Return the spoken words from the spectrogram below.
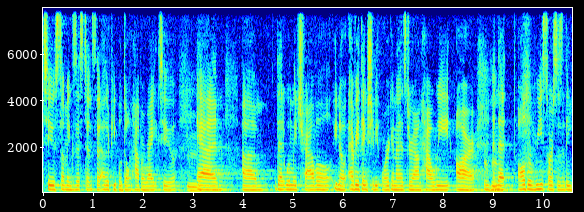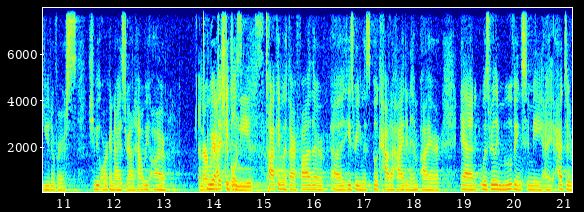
to some existence that other people don't have a right to. And um, that when we travel, you know, everything should be organized around how we are, and that all the resources of the universe should be organized around how we are. And our We were actually predictable just needs. Talking with our father, uh, he's reading this book, How to Hide an Empire, and it was really moving to me. I had to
